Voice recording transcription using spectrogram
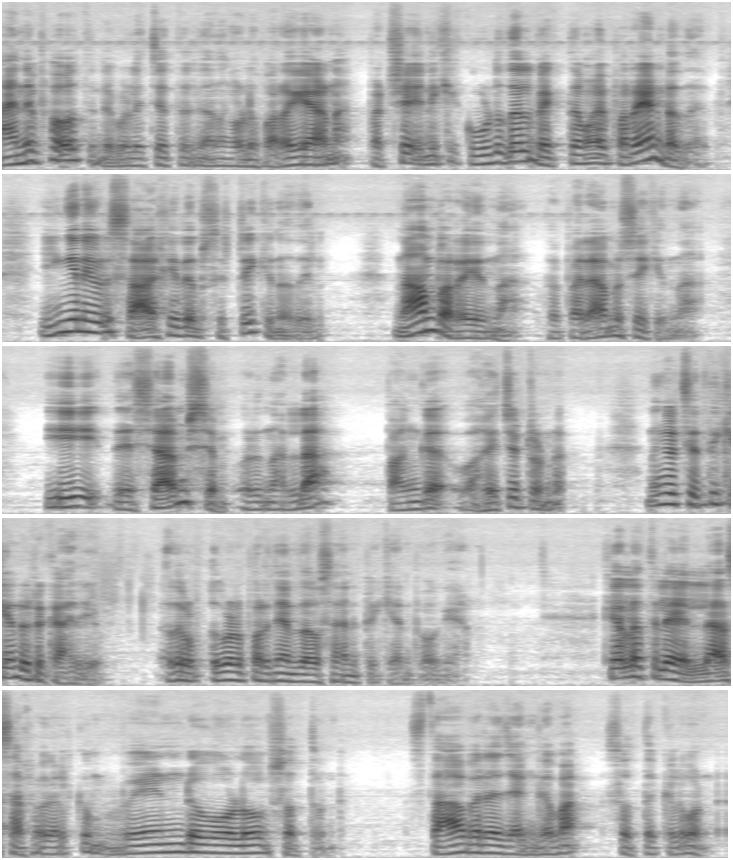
അനുഭവത്തിന്റെ വെളിച്ചത്തിൽ ഞാൻ നിങ്ങളോട് പറയുകയാണ്. പക്ഷേ എനിക്ക് കൂടുതൽ വ്യക്തമായി പറയേണ്ടത് ഇങ്ങനെ ഒരു സാഹചര്യം സൃഷ്ടിക്കുന്നതിൽ നാം പറയുന്ന പരാമർശിക്കുന്ന ഈ ദശാംശം ഒരു നല്ല പങ്ക് വഹിച്ചിട്ടുണ്ട്. നിങ്ങൾ ചിന്തിക്കേണ്ട ഒരു കാര്യം. അത് അതുകൂടെ പറഞ്ഞ് ഞാനത് അവസാനിപ്പിക്കാൻ പോവുകയാണ്. കേരളത്തിലെ എല്ലാ സഭകൾക്കും വേണ്ടുവോളവും സ്വത്തുണ്ട്. സ്ഥാപന ജംഗമ സ്വത്തുക്കളുമുണ്ട്.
